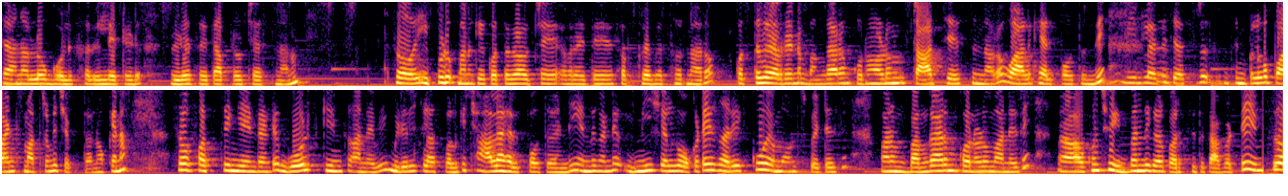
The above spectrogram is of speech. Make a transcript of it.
ఛానల్లో గోల్డ్కి రిలేటెడ్ వీడియోస్ అయితే అప్లోడ్ చేస్తున్నాను. సో ఇప్పుడు మనకి కొత్తగా వచ్చే ఎవరైతే సబ్స్క్రైబర్స్ ఉన్నారో కొత్తగా ఎవరైనా బంగారం కొనడం స్టార్ట్ చేస్తున్నారో వాళ్ళకి హెల్ప్ అవుతుంది. దీంట్లో అయితే జస్ట్ సింపుల్గా పాయింట్స్ మాత్రమే చెప్తాను ఓకేనా సో ఫస్ట్ థింగ్ ఏంటంటే గోల్డ్ స్కీమ్స్ అనేవి మిడిల్ క్లాస్ వాళ్ళకి చాలా హెల్ప్ అవుతాయండి. ఎందుకంటే ఇనీషియల్గా ఒకటేసారి ఎక్కువ అమౌంట్స్ పెట్టేసి మనం బంగారం కొనడం అనేది కొంచెం ఇబ్బందికర పరిస్థితి కాబట్టి సో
